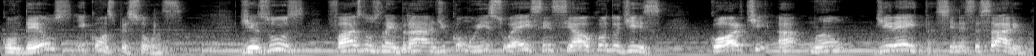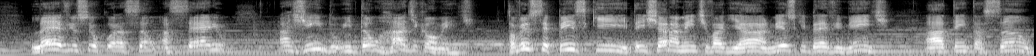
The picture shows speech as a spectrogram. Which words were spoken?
com Deus e com as pessoas. Jesus faz-nos lembrar de como isso é essencial quando diz: corte a mão direita, se necessário. Leve o seu coração a sério, agindo então radicalmente. Talvez você pense que deixar a mente vaguear, mesmo que brevemente, a tentação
